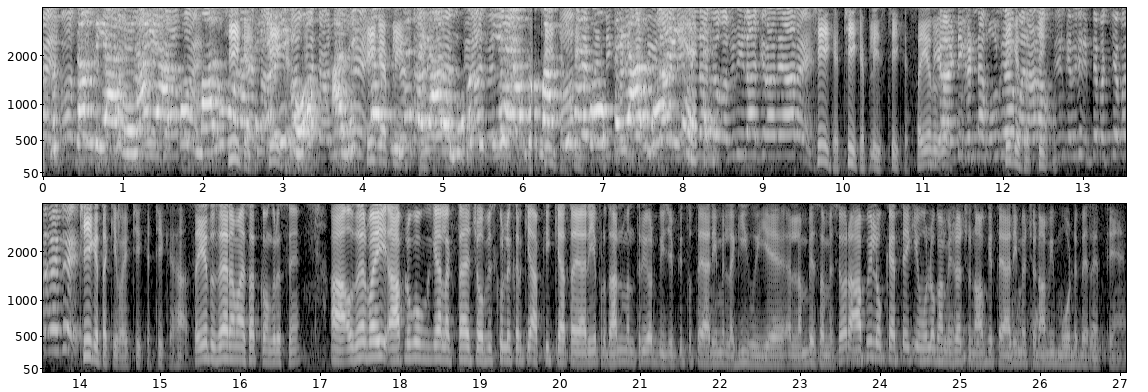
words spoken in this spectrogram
सिस्टम दिया है ना ये आपको मालूम ठीक होना है, चाहिए ठीक कि है। वो है। ठीक है। चीज़ें तैयार हो चुकी है है। और जो बाकी है वो तैयार कर हो रही रहा, है लोग अभी भी इलाज कराने आ रहे हैं ठीक है ठीक है प्लीज़ ठीक है सैयद उजैर बीआरडी घटना भूल गया ठीक है सर, ठीक। ऑक्सीजन के पीछे कितने बच्चे मर गए थे ठीक है तकी भाई ठीक है ठीक है हाँ सैयद उजैर हमारे साथ कांग्रेस से हैं उजैर भाई आप लोगों को क्या लगता है चौबीस को लेकर के आपकी क्या तैयारी है प्रधानमंत्री और बीजेपी तो तैयारी में लगी हुई है लंबे समय से और आप ही लोग कहते हैं कि वो लोग हमेशा चुनाव की तैयारी में चुनावी मोड में रहते हैं।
